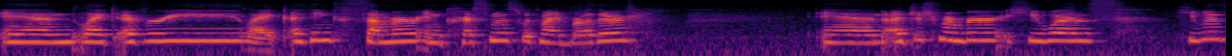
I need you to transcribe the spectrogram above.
and like every, like I think summer and Christmas with my brother. And I just remember he was, he was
